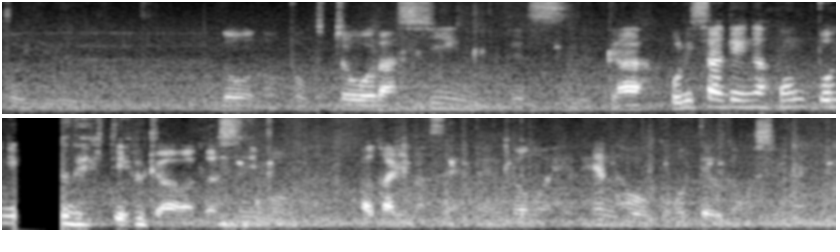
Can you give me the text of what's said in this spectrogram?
という脳の特徴らしいんですが、掘り下げが本当にできているかは私にも分かりませんね。どの変な方向掘ってるかもしれないんで、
